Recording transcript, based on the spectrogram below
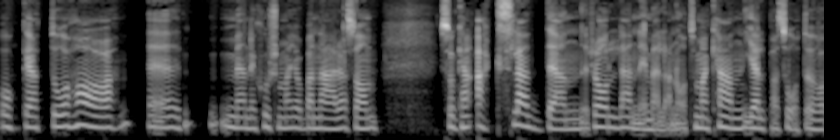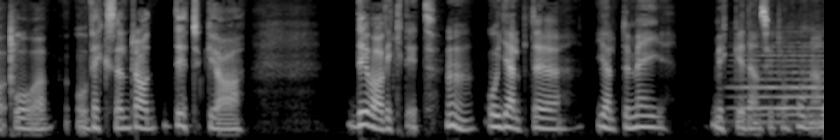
Och att då ha eh, människor som man jobbar nära som, som kan axla den rollen emellanåt, så man kan hjälpas åt och, och, och växeldra, det tycker jag det var viktigt mm. och hjälpte, hjälpte mig mycket i den situationen.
